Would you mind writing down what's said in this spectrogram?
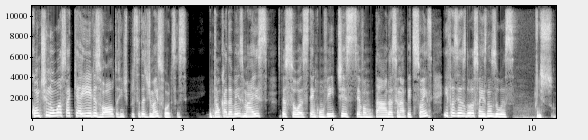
continua, só que aí eles voltam, a gente precisa de mais forças. Então, cada vez mais as pessoas têm convites, ser voluntário, assinar petições e fazer as doações nas ruas. Isso.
